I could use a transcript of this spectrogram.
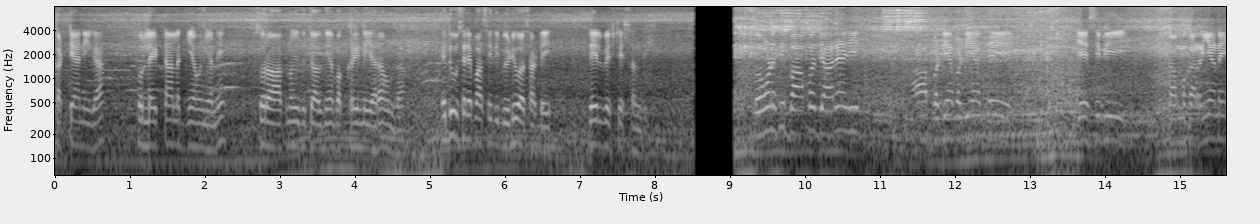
ਕੱਟਿਆ ਨਹੀਂਗਾ ਸੋ ਲਾਈਟਾਂ ਲੱਗੀਆਂ ਹੋਈਆਂ ਨੇ। ਸੋ ਰਾਤ ਨੂੰ ਜਦੋਂ ਚੱਲਦੀਆਂ ਵੱਖਰਾ ਨਜ਼ਾਰਾ ਹੁੰਦਾ। ਇਹ ਦੂਸਰੇ ਪਾਸੇ ਦੀ ਵੀਡੀਓ ਆ ਸਾਡੇ ਰੇਲਵੇ ਸਟੇਸ਼ਨ ਦੀ। ਸੋ ਹੁਣ ਅਸੀਂ ਵਾਪਸ ਜਾ ਰਹੇ ਹਾਂ ਜੀ। ਆ ਵੱਡੀਆਂ ਵੱਡੀਆਂ ਇੱਥੇ ਜੀਸੀਬੀ ਕੰਮ ਕਰ ਰਹੀਆਂ ਨੇ।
